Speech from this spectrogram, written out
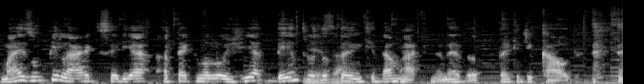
mais um pilar que seria a tecnologia dentro Exato. do tanque da máquina, né? Do tanque de calda.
